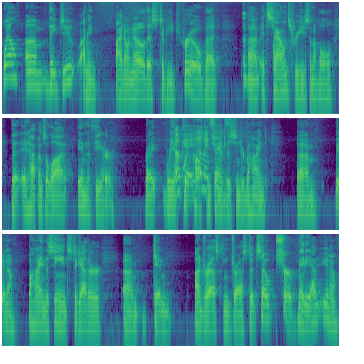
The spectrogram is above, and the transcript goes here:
Well, um, they do. I mean, I don't know this to be true, but Mm-hmm. um, it sounds reasonable that it happens a lot in the theater, right? Where you have Okay, quick costume makes sense. changes and you're behind, um, you know, behind the scenes together, um, getting undressed and dressed. And so, sure, maybe, I, you know,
